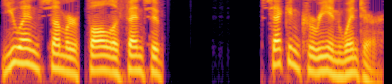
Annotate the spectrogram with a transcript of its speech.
UN Summer – Fall Offensive Second Korean Winter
